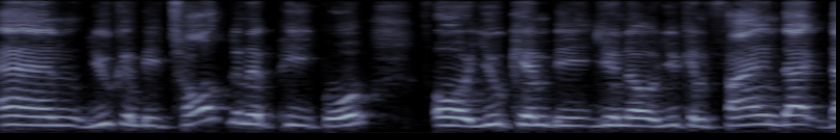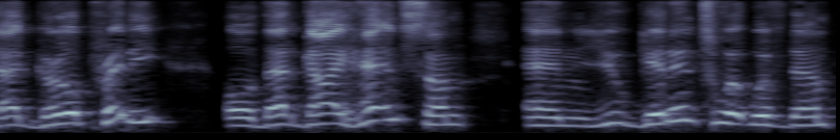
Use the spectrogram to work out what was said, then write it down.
and you can be talking to people or you can be, you know, you can find that that girl pretty or that guy handsome and you get into it with them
